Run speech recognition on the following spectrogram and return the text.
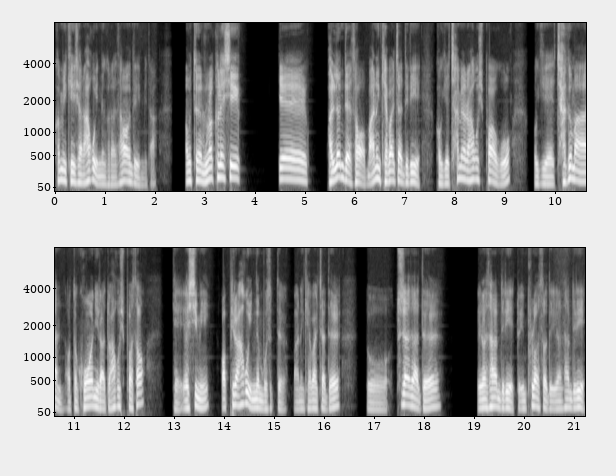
커뮤니케이션을 하고 있는 그런 상황들입니다. 아무튼 루나 클래식에 관련돼서 많은 개발자들이 거기에 참여를 하고 싶어 하고 거기에 자그마한 어떤 공헌이라도 하고 싶어서 이렇게 열심히 어필을 하고 있는 모습들 많은 개발자들 또 투자자들 이런 사람들이 또 인플루언서들 이런 사람들이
